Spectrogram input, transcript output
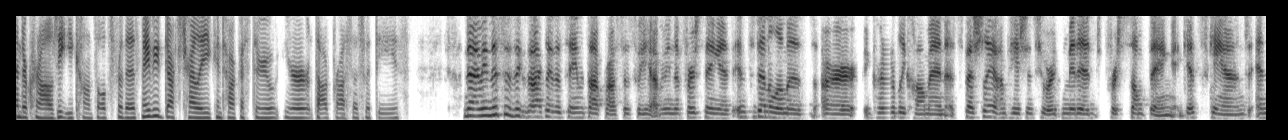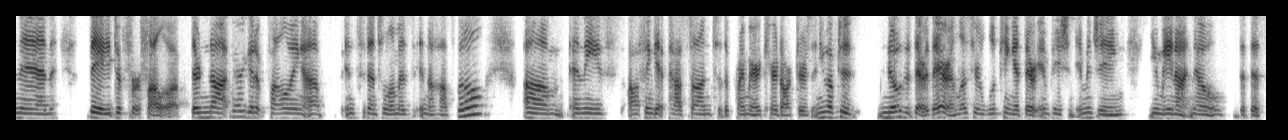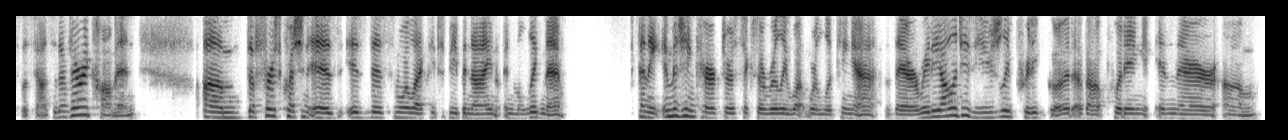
endocrinology e-consults for this. Maybe Dr. Charlie, you can talk us through your thought process with these. No, I mean, this is exactly the same thought process we have. I mean, the first thing is incidentalomas are incredibly common, especially on patients who are admitted for something, get scanned, and then they defer follow-up. They're not very good at following up incidentalomas in the hospital. Um, and these often get passed on to the primary care doctors. And you have to know that they're there. Unless you're looking at their inpatient imaging, you may not know that this was found. So they're very common. Um, the first question is, is this more likely to be benign and malignant? And the imaging characteristics are really what we're looking at there. Radiology is usually pretty good about putting in their um,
